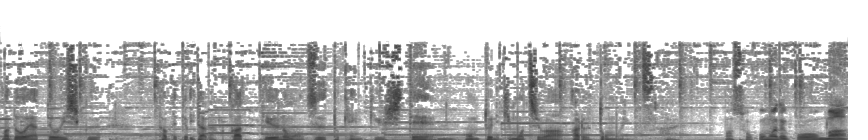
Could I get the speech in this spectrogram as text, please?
まあどうやって美味しく食べていただくかっていうのもずっと研究して、本当に気持ちはあると思います。はい。まあ、そこまでこう、まあ、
